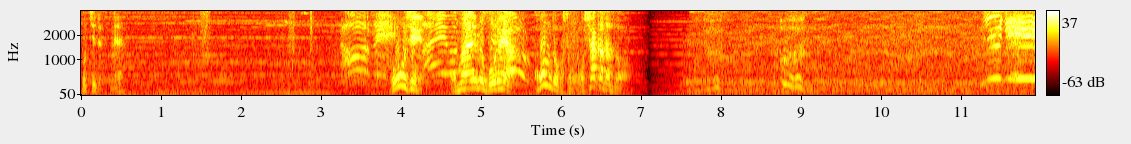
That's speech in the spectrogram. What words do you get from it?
こっちですね。王子お前のボロや今度こそお釈迦だぞ。Yuji!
